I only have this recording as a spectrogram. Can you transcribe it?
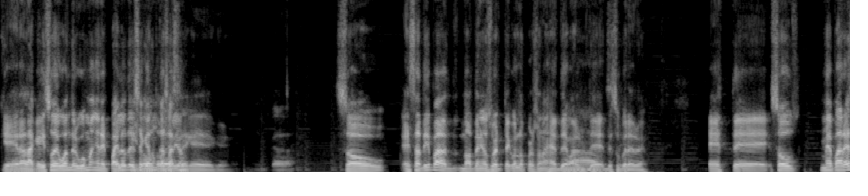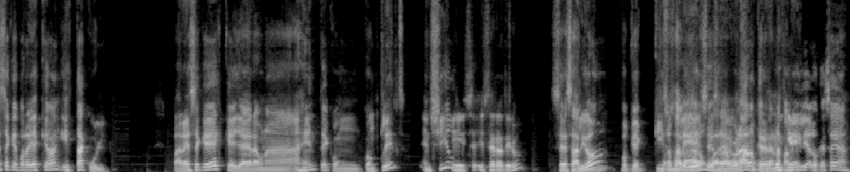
que era la que hizo de Wonder Woman en el pilot de ese que nunca salió. que- nunca- So, esa tipa no ha tenido suerte con los personajes de, Wow, de, de sí. superhéroes. Este, so, me parece que por ahí es que van y está cool. Parece que es que ella era una agente con, con Clint en Shield. Y se, y se retiró. se salió Ujú. porque quiso salirse, se enamoraron, querían una familia, lo que sea.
